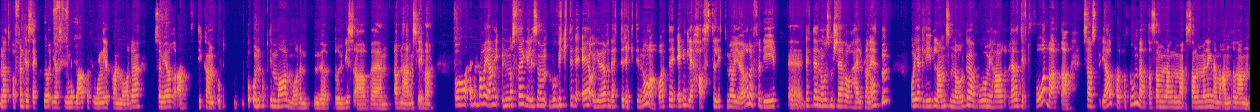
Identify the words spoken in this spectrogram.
men at offentlig sektor gjør sine data tilgjengelig på en måte som gjør at de kan opp, på en optimal måte brukes av, eh, av, næringslivet. Og jeg vil bare gjerne understreke liksom hvor viktig det er å gjøre dette riktig nå, og at det egentlig haster litt med å gjøre det, fordi eh, dette er noe som skjer over hele planeten. Og i et lite land som Norge, hvor vi har relativt få data, iallfall persondata sammenlignet med andre land,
